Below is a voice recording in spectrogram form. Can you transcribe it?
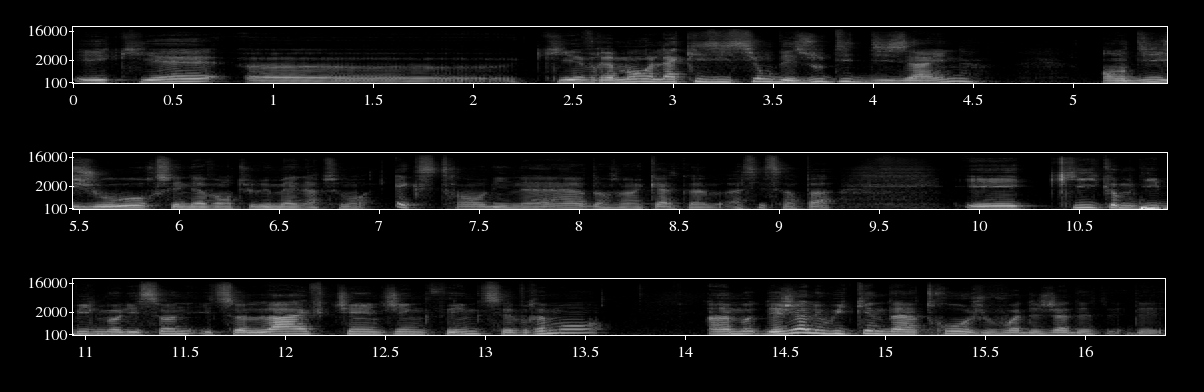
et qui est, euh, qui est vraiment l'acquisition des outils de design en 10 jours. C'est une aventure humaine absolument extraordinaire, dans un cadre quand même assez sympa, et qui, comme dit Bill Mollison, it's a life-changing thing. C'est vraiment un... Déjà le week-end d'intro, je vois déjà des, des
